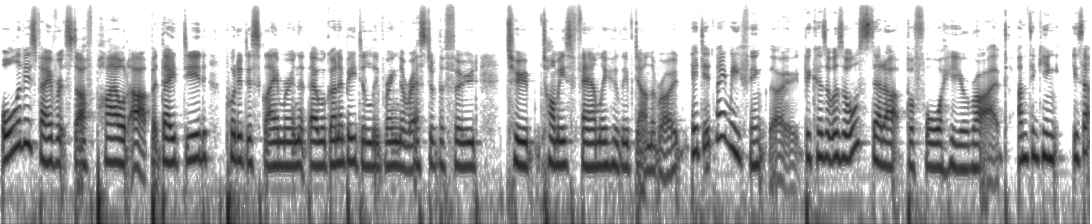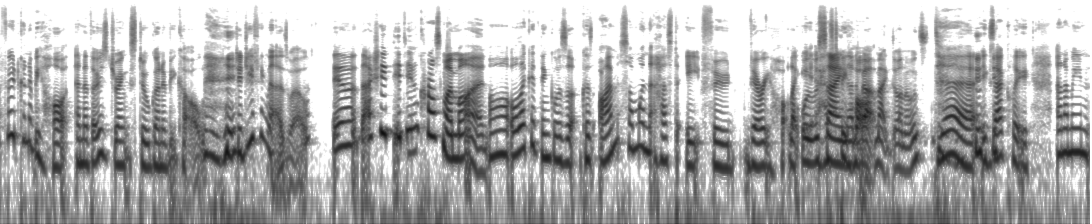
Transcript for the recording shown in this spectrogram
all of his favorite stuff piled up. But they did put a disclaimer in that they were going to be delivering the rest of the food to Tommy's family who lived down the road. It did make me think though, because it was all set up before he arrived. I'm thinking, is that food going to be hot and are those drinks still going to be cold? did you think that as well? Yeah, actually, it didn't cross my mind. Oh, all I could think was uh, because I'm someone that has to eat food very hot. Like we were saying that hot. about McDonald's. Yeah, exactly. and I mean,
